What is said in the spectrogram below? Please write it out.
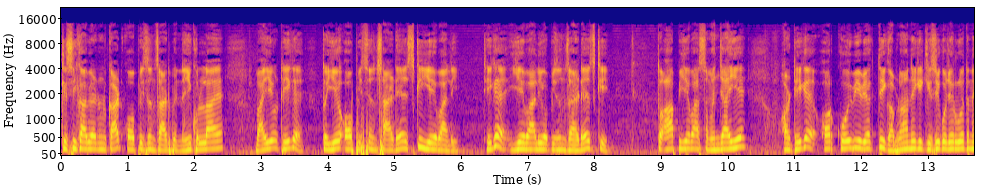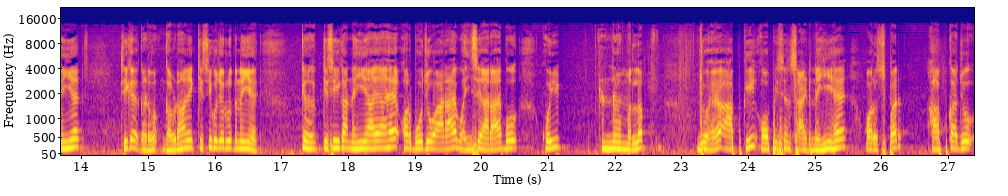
किसी का भी एडमिट कार्ड ऑपरेशन साइड पे नहीं खुल रहा है। भाइयों ठीक है? तो ये ऑपरेशन साइड है इसकी ये वाली। ठीक है? ये वाली ऑपरेशन साइड है इसकी। तो आप ये बात समझ जाइए और ठीक है? और कोई भी व्यक्ति घबराने की किसी को ज़रूरत नहीं है। ठीक है? घबराने की किसी को ज़रूरत नहीं है। कि, किसी का नहीं आया है और वो जो आ रहा है वहीं से आ रहा है। वो कोई मतलब जो है आपकी ऑपरेशन साइड नहीं है और उस पर आपका जो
